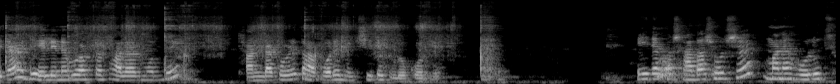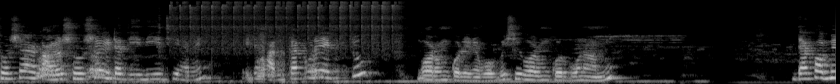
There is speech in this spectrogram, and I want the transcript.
এটা ঢেলে নেব একটা থালার মধ্যে, ঠান্ডা করে তারপরে মিক্সিতে গুঁড়ো করবে। এই দেখো, সাদা সর্ষে মানে হলুদ সর্ষে আর কালো সর্ষে, এটা দিয়ে দিয়েছি আমি। এটা হালকা করে একটু গরম করে নেব, বেশি গরম করব না আমি। দেখো, আমি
